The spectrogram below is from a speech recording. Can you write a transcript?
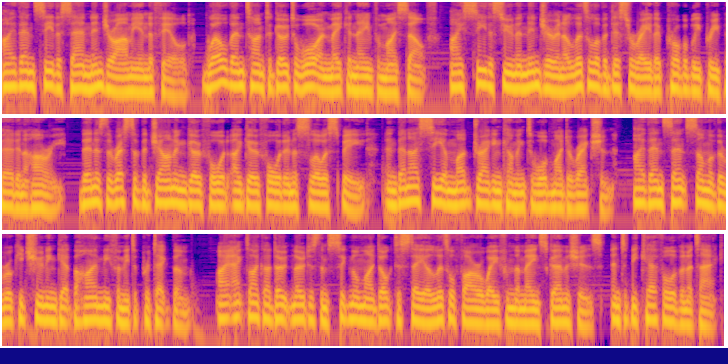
I then see the Sand Ninja army in the field. Well then time to go to war and make a name for myself. I see the Suna Ninja in a little of a disarray they probably prepared in a hurry. Then as the rest of the Jounin go forward I go forward in a slower speed, and then I see a mud dragon coming toward my direction. I then sense some of the rookie tuning get behind me for me to protect them. I act like I don't notice them signal my dog to stay a little far away from the main skirmishes, and to be careful of an attack.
